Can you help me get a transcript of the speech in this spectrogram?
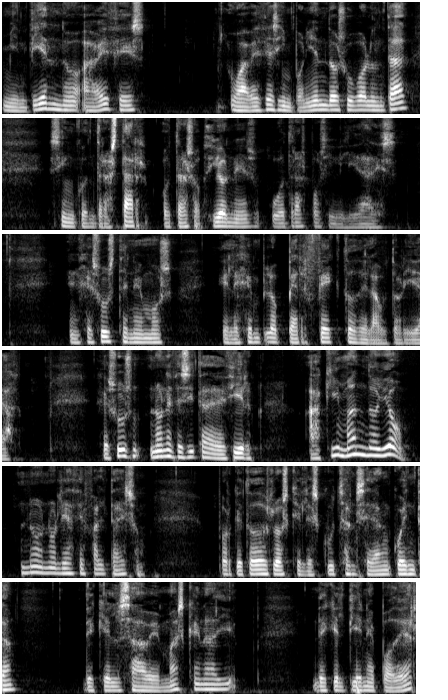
mintiendo a veces o a veces imponiendo su voluntad sin contrastar otras opciones u otras posibilidades. En Jesús tenemos el ejemplo perfecto de la autoridad. Jesús no necesita decir, aquí mando yo. No, no le hace falta eso, porque todos los que le escuchan se dan cuenta de que Él sabe más que nadie, de que Él tiene poder,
